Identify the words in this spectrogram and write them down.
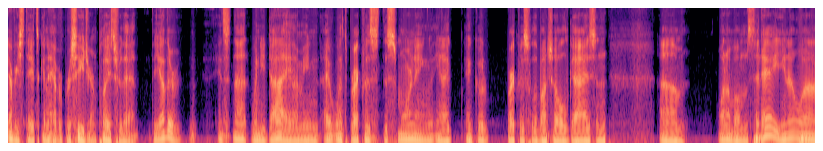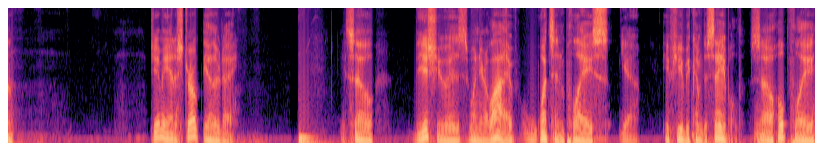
every state's going to have a procedure in place for that. The other, it's not when you die. I mean, I went to breakfast this morning. You know, I, I go to breakfast with a bunch of old guys, and um, one of them said, "Hey, you know, uh, Jimmy had a stroke the other day." So, the issue is when you're alive, what's in place Yeah. if you become disabled. So hopefully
